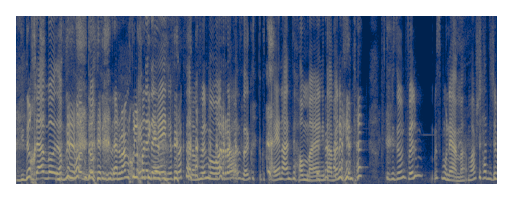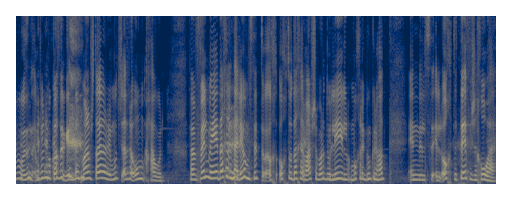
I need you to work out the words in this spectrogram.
دي دخت. ده بالظبط دختي. ده أنا بعمل كل اخواتي ده؟ كده. هاني اتفرجت على فيلم مرة. بس كنت كنت عيانة عندي حمى يعني تعبانة جدا. في التلفزيون فيلم اسمه نعمة. ما أعرفش حد شافه. فيلم قذر جدا وأنا مش طايله الريموت مش قادرة أقوم أحول. فالفيلم هي دخلت عليهم أخ- أخته دخل ما أعرفش برضو ليه المخرج ممكن يحط إن الأخت تقفش أخوها.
